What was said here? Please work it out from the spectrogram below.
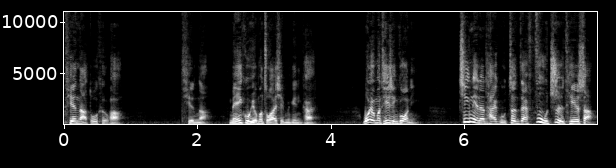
天哪，多可怕！天哪，美股有没有走在前面给你看？我有没有提醒过你？今年的台股正在复制贴上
